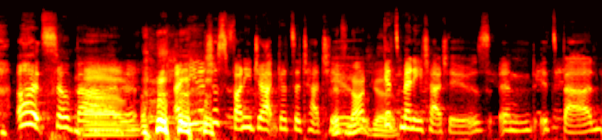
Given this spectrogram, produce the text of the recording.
oh, it's so bad. Um, I mean, it's just funny. Jack gets a tattoo. It's not good. Gets many tattoos, and it's bad.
